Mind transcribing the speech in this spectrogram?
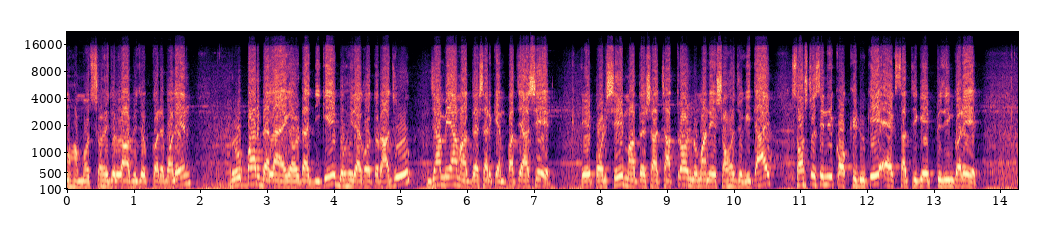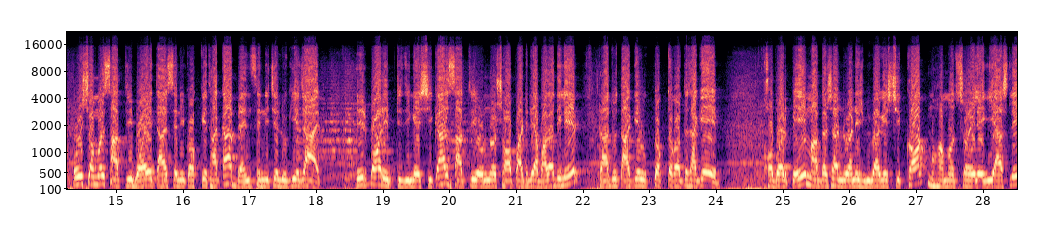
মোহাম্মদ শহীদুল্লাহ অভিযোগ করে বলেন, রোববার বেলা এগারোটার দিকে বহিরাগত রাজু জামিয়া মাদ্রাসার ক্যাম্পাসে আসে। এরপর সে মাদ্রাসা ছাত্র নোমানের সহযোগিতায় ষষ্ঠ শ্রেণির কক্ষে ঢুকে এক ছাত্রীকে ইফটিজিং করে। ওই সময় ছাত্রী ভয়ে তার শ্রেণীকক্ষে থাকা বেঞ্চের নিচে লুকিয়ে যায়। এরপর ইফটিজিং এর শিকার ছাত্রী অন্য সহপাঠীরা বাধা দিলে রাজু তাকে উত্তক্ত করতে থাকে। খবর পেয়ে মাদ্রাসা নুরানিশ বিভাগের শিক্ষক মোহাম্মদ সোহেল এগিয়ে আসলে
